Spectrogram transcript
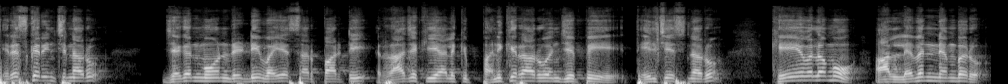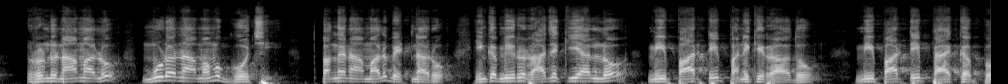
తిరస్కరించినారు. జగన్మోహన్ రెడ్డి వైఎస్ఆర్ పార్టీ రాజకీయాలకి పనికిరారు అని చెప్పి తేల్చేసినారు. కేవలము ఆ లెవెన్ నెంబరు రెండు నామాలు మూడో నామము గోచి. పంగనామాలు పెట్టినారు. ఇంకా మీరు రాజకీయాల్లో మీ పార్టీ పనికి రాదు. మీ పార్టీ ప్యాకప్.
